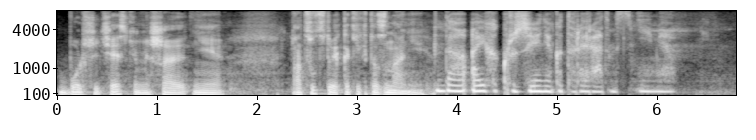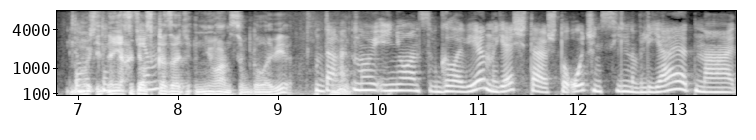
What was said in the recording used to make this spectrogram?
большей частью мешает не отсутствие каких-то знаний. Да, а их окружение, которое рядом с ними. Потому ну, что я хотел всем... сказать нюансы в голове. Да, вот. ну и нюансы в голове, но я считаю, что очень сильно влияет на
